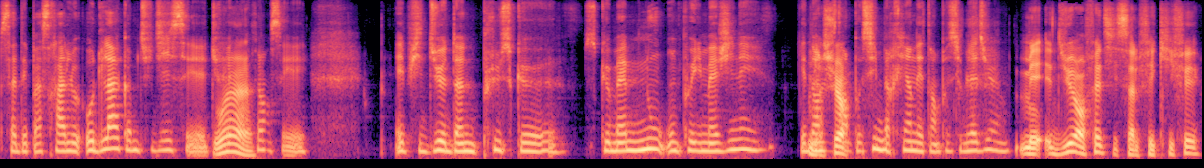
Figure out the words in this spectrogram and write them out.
ça dépassera le au-delà, comme tu dis, c'est tu fais Ouais. confiance et, et puis Dieu donne plus que ce que même nous, on peut imaginer. Et dans Bien les sûr. impossibles, rien n'est impossible à Dieu. Mais Dieu, en fait, ça le fait kiffer.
